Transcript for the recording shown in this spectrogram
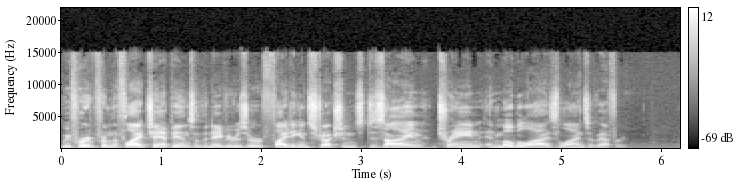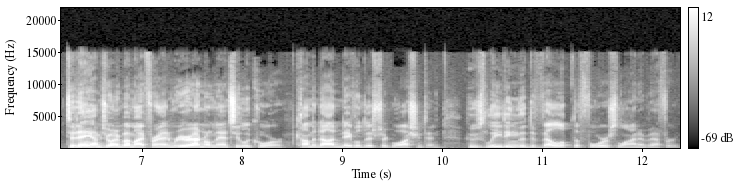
we've heard from the flag champions of the Navy Reserve fighting instructions design, train, and mobilize lines of effort. Today I'm joined by my friend Rear Admiral Nancy Lacore, Commandant Naval District Washington, who's leading the Develop the Force line of effort.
